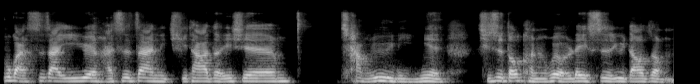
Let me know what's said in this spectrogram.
不管是在医院还是在你其他的一些场域里面，其实都可能会有类似遇到这种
